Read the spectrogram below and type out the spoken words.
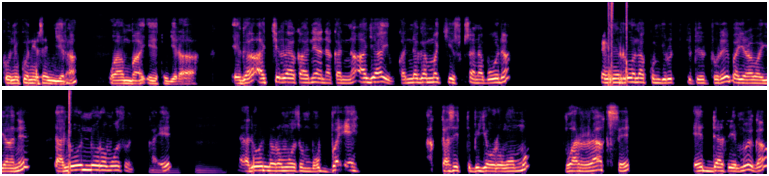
Kuni kunis hin jira. Waan baay'eetu jira. Egaa achirraa kaanee ana kan na ajaa'ibu kan na gammachiisu sana booda qeerroon akkuma jirutti ture bayyaa bayyaanee dhaloonni Oromoo sun ka'ee dhaloonni Oromoo sun bobba'ee akkasitti biyya Oromoo immoo warraaqsee eddas immoo egaa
